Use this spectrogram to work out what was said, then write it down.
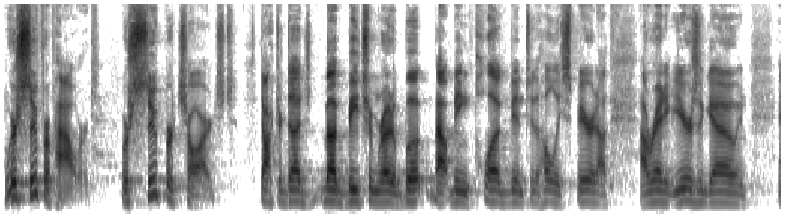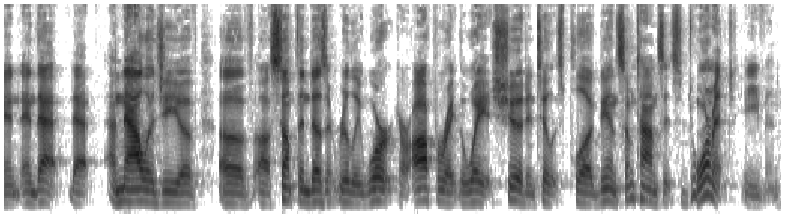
We're superpowered. We're supercharged. Dr. Doug Beacham wrote a book about being plugged into the Holy Spirit. I, I read it years ago, and, and, and that, that analogy of, of uh, something doesn't really work or operate the way it should until it's plugged in. Sometimes it's dormant, even.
